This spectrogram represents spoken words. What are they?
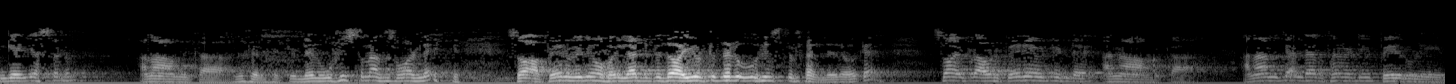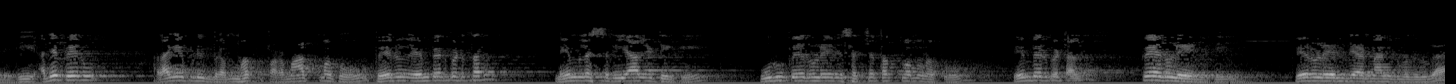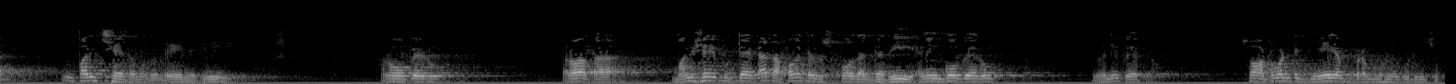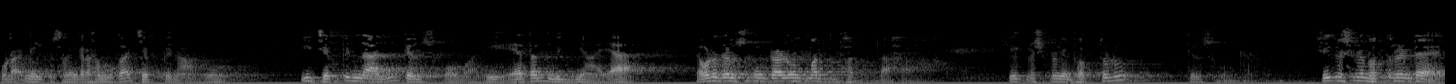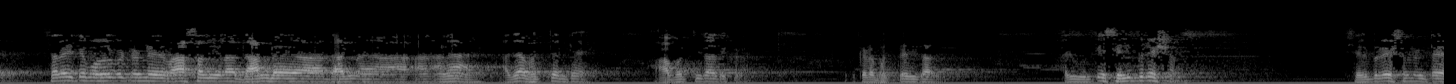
ఇంకేం చేస్తాడు? అనామిక అని సరిపెట్టి నేను ఊహిస్తున్నాను చూడండి సో ఆ పేరు విని ఓహో ఇలాంటిదో అయి ఉంటుందని ఊహిస్తున్నాను నేను ఓకే? సో ఇప్పుడు ఆవిడ పేరు ఏమిటంటే అనామిక. అనామిక అంటే అర్థం ఏంటి? పేరు లేనిది. అదే పేరు. అలాగే ఇప్పుడు ఈ బ్రహ్మ పరమాత్మకు పేరు ఏం పేరు పెడతారు? నేమ్లెస్ రియాలిటీకి ఊరు పేరు లేని సత్యతత్వమునకు ఏం పేరు పెట్టాలి? పేరు లేనిది. పేరు లేనిది అనడానికి బదులుగా పరిచ్ఛేదములు లేనిది. అని ఓ పేరు. తర్వాత మనిషి పుట్టాక తప్పక తెలుసుకోదగ్గది అని ఇంకో పేరు. ఇవన్నీ పేర్లు. సో అటువంటి జ్ఞేయ బ్రహ్మను గురించి కూడా నీకు సంగ్రహముగా చెప్పినాను. ఈ చెప్పిన దాన్ని తెలుసుకోవాలి. ఏతద్ విజ్ఞాయ ఎవడు తెలుసుకుంటాడు? మద్భక్త. శ్రీకృష్ణుని భక్తుడు తెలుసుకుంటాడు. శ్రీకృష్ణుని భక్తుడు అంటే సరే అయితే మొదలుపెట్టండి రాసలీల దాండ దాండ అనా అదే భక్తి అంటే ఆ భక్తి కాదు ఇక్కడ. ఇక్కడ భక్తి అది కాదు. అది ఉంటే సెలబ్రేషన్. సెలబ్రేషన్ అంటే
